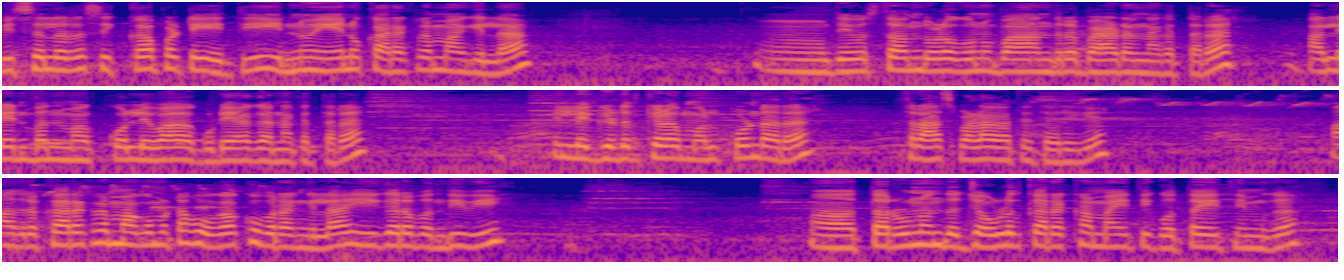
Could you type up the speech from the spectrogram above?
ಬಿಸಿಲರ ಸಿಕ್ಕಾಪಟ್ಟೆ ಐತಿ. ಇನ್ನೂ ಏನು ಕಾರ್ಯಕ್ರಮ ಆಗಿಲ್ಲ. ದೇವಸ್ಥಾನದೊಳಗೂ ಬಾ ಅಂದ್ರೆ ಬ್ಯಾಡ ಅನ್ನಕತ್ತಾರ. ಅಲ್ಲೇನು ಬಂದು ಮಕ್ಕೊಲ್ಲಿವ ಗುಡಿಯಾಗ ಅನ್ನಕತ್ತಾರ. ಇಲ್ಲೇ ಗಿಡದ ಕೆಳಗೆ ಮಲ್ಕೊಂಡಾರ ತ್ರಾಸ ಭಾಳ ಆಗತ್ತೈತೆ ಅವರಿಗೆ. ಆದ್ರೆ ಕಾರ್ಯಕ್ರಮ ಆಗೋ ಮಟ್ಟ ಹೋಗೋಕ್ಕೂ ಬರಂಗಿಲ್ಲ. ಈಗಾರ ಬಂದೀವಿ. ತರುಣಂದು ಜವಳದ ಕಾರ್ಯಕ್ರಮ ಐತಿ, ಗೊತ್ತಾಯ್ತು ನಿಮ್ಗೆ.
